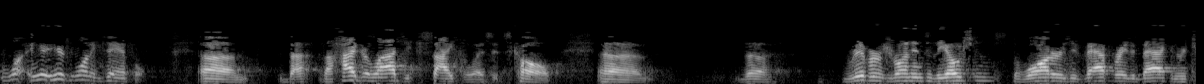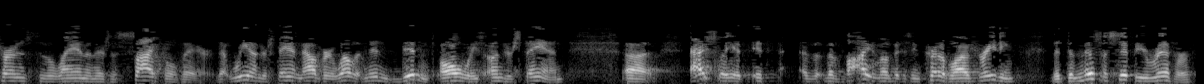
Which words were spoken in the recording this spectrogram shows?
one, here, here's one example. Um, the, the hydrologic cycle, as it's called. Uh, the rivers run into the oceans, the water is evaporated back and returns to the land, and there's a cycle there that we understand now very well that men didn't always understand. Uh, actually, it, it, the volume of it is incredible. I was reading that the Mississippi River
